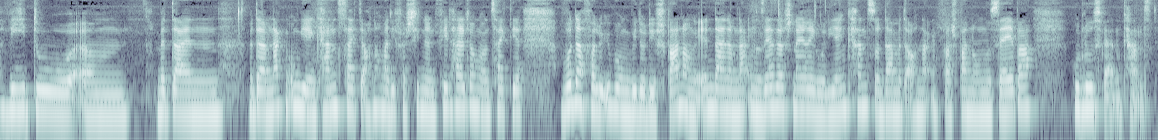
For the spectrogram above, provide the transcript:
wie du ähm, mit, dein, mit deinem Nacken umgehen kannst, zeigt dir auch nochmal die verschiedenen Fehlhaltungen und zeigt dir wundervolle Übungen, wie du die Spannung in deinem Nacken sehr, sehr schnell regulieren kannst und damit auch Nackenverspannungen selber gut loswerden kannst.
